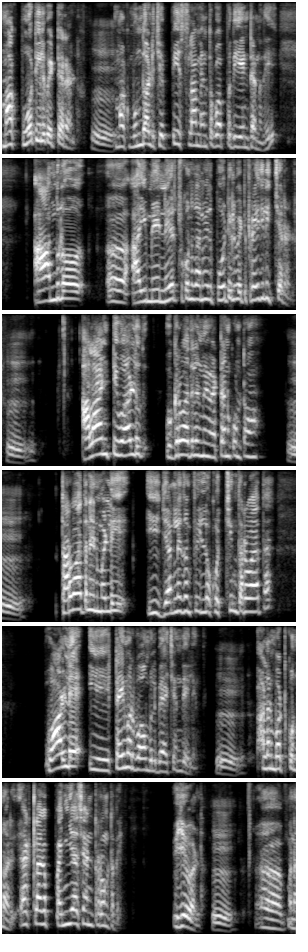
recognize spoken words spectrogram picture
మాకు పోటీలు పెట్టారు వాళ్ళు. మాకు ముందు వాళ్ళు చెప్పి ఇస్లాం ఎంత గొప్పది ఏంటన్నది. ఆ అందులో అవి మేము నేర్చుకున్న దాని మీద పోటీలు పెట్టి ప్రైజులు ఇచ్చారు వాళ్ళు. అలాంటి వాళ్ళు ఉగ్రవాదులను మేము ఎట్ట అనుకుంటాం ఉమ్, తర్వాత నేను మళ్ళీ ఈ జర్నలిజం ఫీల్డ్లోకి వచ్చిన తర్వాత వాళ్ళే ఈ టైమర్ బాంబులు బ్యాచ్ అని తేలింది. వాళ్ళని పట్టుకున్నారు. అట్లాగా పంజా సెంటర్ ఉంటుంది ఆ, మన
